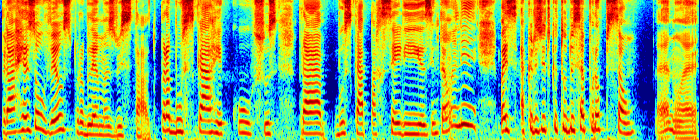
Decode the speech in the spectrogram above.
para resolver os problemas do Estado, para buscar recursos, para buscar parcerias. Então, ele. Mas acredito que tudo isso é por opção. Né? Não, é,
